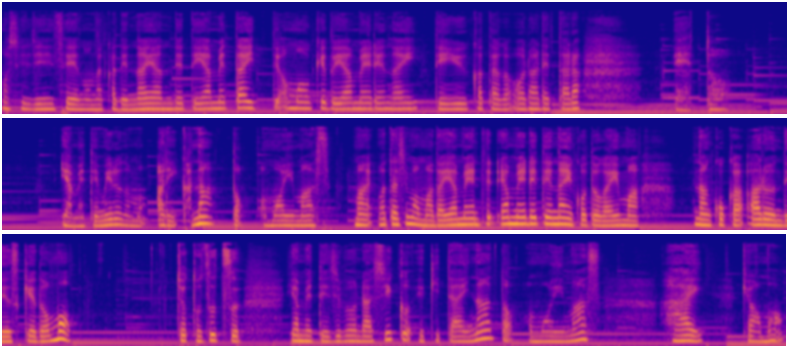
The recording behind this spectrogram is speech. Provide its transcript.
もし人生の中で悩んでてやめたいって思うけどやめれないっていう方がおられたらえっ、ー、とやめてみるのもありかなと思います。まあ、私もまだやめやめれてないことが今何個かあるんですけどもちょっとずつやめて自分らしく生きたいなと思います。はい今日も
